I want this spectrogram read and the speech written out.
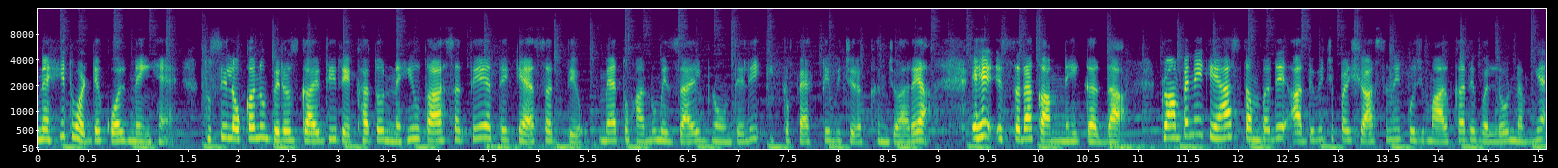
ਨਹੀਂ, ਤੁਹਾਡੇ ਕੋਲ ਨਹੀਂ ਹੈ। ਤੁਸੀਂ ਲੋਕਾਂ ਨੂੰ ਬੇਰੋਜ਼ਗਾਰੀ ਦੀ ਰੇਖਾ ਤੋਂ ਨਹੀਂ ਉਤਾਰ ਸਕਦੇ ਅਤੇ ਕਹਿ ਸਕਦੇ ਹੋ। ਮੈਂ ਤੁਹਾਨੂੰ ਮਿਜ਼ਾਈਲ ਬਣਾਉਣ ਦੇ ਲਈ ਇੱਕ ਫੈਕਟਰੀ ਵਿੱਚ ਰੱਖਣ ਜਾ ਰਿਹਾ। ਇਹ ਇਸ ਤਰ੍ਹਾਂ ਕੰਮ ਨਹੀਂ ਕਰਦਾ। ਟਰੰਪ ਨੇ ਕਿਹਾ, ਸਤੰਬਰ ਦੇ ਅੱਧ ਵਿੱਚ ਪ੍ਰਸ਼ਾਸਨ ਨੇ ਕੁਝ ਮਾਲਕਾਂ ਦੇ ਵੱਲੋਂ ਨਵੀਆਂ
